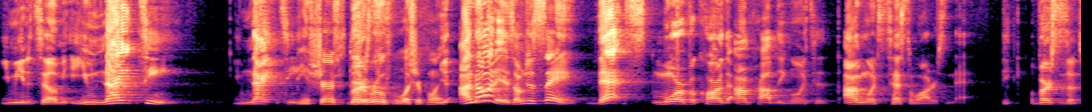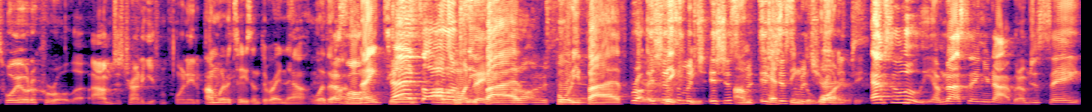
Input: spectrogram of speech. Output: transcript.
you mean to tell me you 19? You 19. The insurance is through the roof. But what's your point? I know it is. I'm just saying that's more of a car that I'm probably going to. I'm going to test the waters in that versus a Toyota Corolla. I'm just trying to get from point A to point I'm going to tell you something right now. Whether That's I'm all- 19, that's all I'm 25, I don't understand. 45, Bro, it's just a mat- it's just a, I'm ma- it's just a testing the maturity waters. thing. Absolutely, I'm not saying you're not, but I'm just saying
